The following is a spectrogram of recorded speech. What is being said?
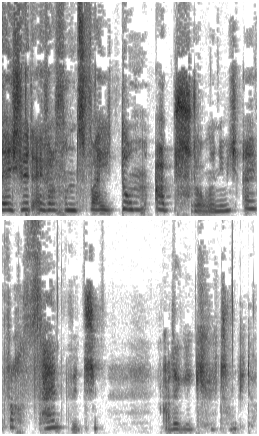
Alter, ich werde einfach von zwei dummen Abstauern, nämlich einfach Sandwichen. Gerade gekillt schon wieder.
